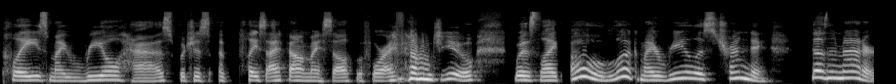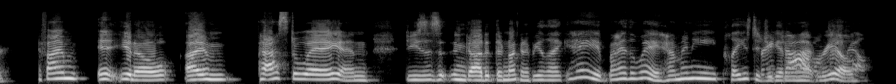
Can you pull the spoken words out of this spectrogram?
plays my reel has, which is a place I found myself before I found you, was like, oh, look, my reel is trending. Doesn't matter. If I'm, eh, you know, I'm passed away and Jesus and God, they're not going to be like, hey, by the way, how many plays did Great you get on that reel?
